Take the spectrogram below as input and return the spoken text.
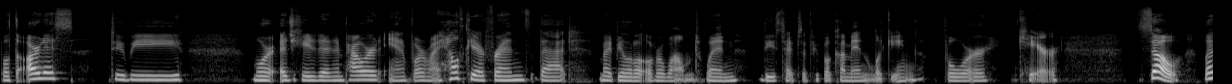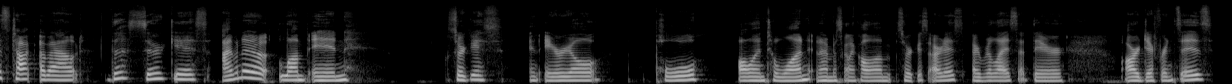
both the artists to be more educated and empowered, and for my healthcare friends that might be a little overwhelmed when these types of people come in looking for care. So let's talk about the circus. I'm going to lump in circus and aerial pole all into one, and I'm just going to call them circus artists. I realize that there are differences,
